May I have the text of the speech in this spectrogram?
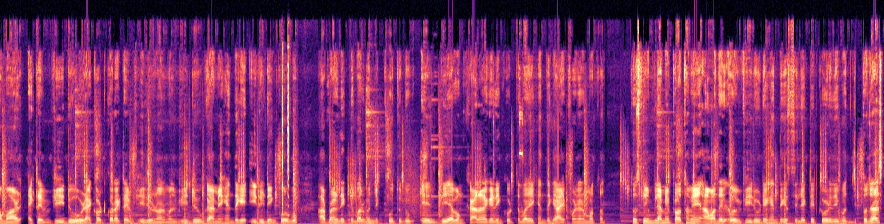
আমার একটা ভিডিও রেকর্ড করা একটা ভিডিও নর্মাল ভিডিওকে আমি এখান থেকে এডিটিং করব। আপনারা দেখতে পারবেন যে কতটুকু এইচডি এবং কালার গ্রেডিং করতে পারে এখান থেকে আইফোনের মতো তো সিম্পলি আমি প্রথমে আমাদের ওই ভিডিওটি এখান থেকে সিলেক্টেড করে দিব। তো জাস্ট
